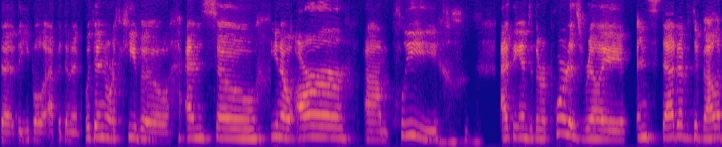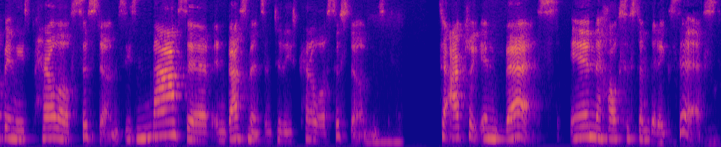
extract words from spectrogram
the the Ebola epidemic within North Kivu. And so, you know, our um, plea at the end of the report is really instead of developing these parallel systems, these massive investments into these parallel systems, to actually invest in the health system that exists.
